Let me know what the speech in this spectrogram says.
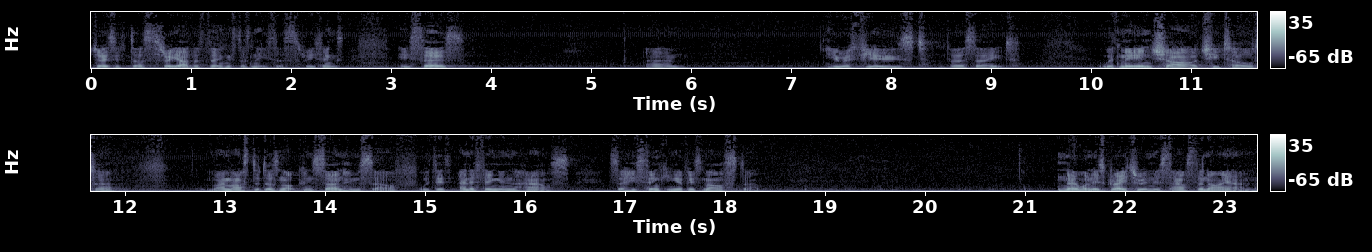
Joseph does three other things, doesn't he? He says three things. He says, um, he refused, verse 8. With me in charge, he told her, my master does not concern himself with anything in the house, so he's thinking of his master. No one is greater in this house than I am.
